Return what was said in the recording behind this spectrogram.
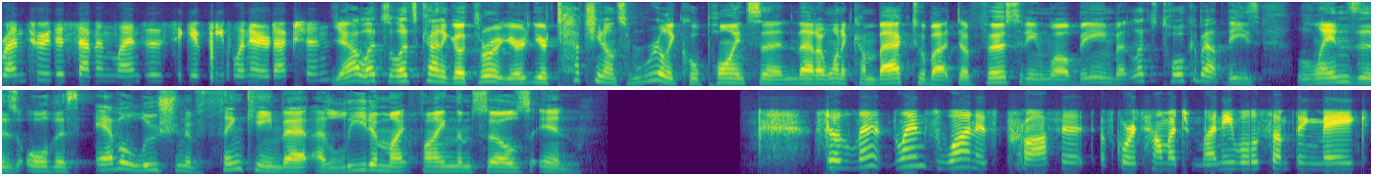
run through the seven lenses to give people an introduction? Yeah, let's let's kind of go through it. You're you're touching on some really cool points and that I want to come back to about diversity and well-being, but let's talk about these lenses or this evolution of thinking that a leader might find themselves in. So lens one is profit. Of course, how much money will something make?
